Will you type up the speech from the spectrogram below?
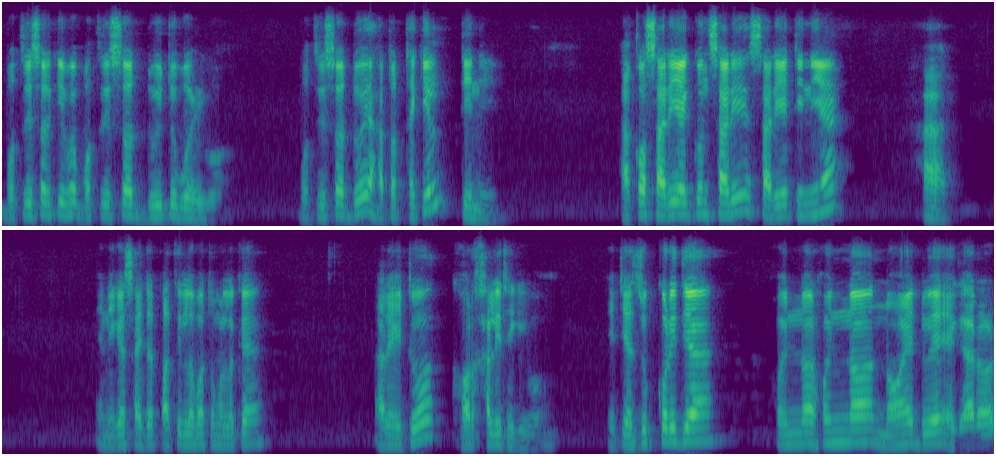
বত্ৰিছৰ কি হ'ব? বত্ৰিছৰ দুইটো বহিব। বত্ৰিছৰ দুই হাতত থাকিল তিনি। আকৌ চাৰি এক গুণ চাৰি চাৰিয়ে তিনিয়ে সাত। এনেকে চাইডত পাতি ল'বা তোমালোকে। আৰু এইটো ঘৰ খালী থাকিব। এতিয়া যোগ কৰি দিয়া। শূন্য শূন্য নয় দুয়ে এঘাৰৰ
